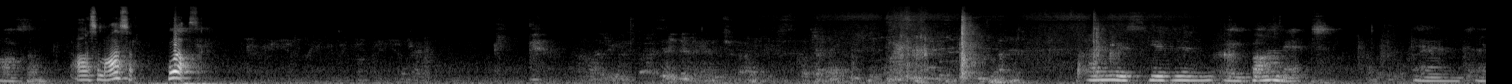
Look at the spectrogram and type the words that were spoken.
Awesome. Awesome, awesome. Who else? I was given a bonnet and uh,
